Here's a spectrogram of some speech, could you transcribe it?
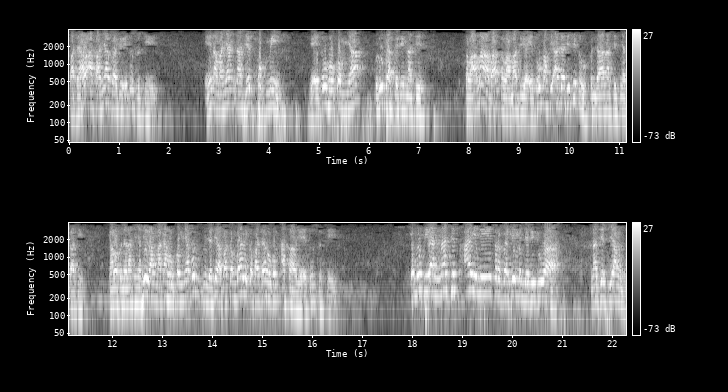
Padahal asalnya baju itu suci. Ini namanya najis hukmi. Yaitu hukumnya berubah jadi najis. Selama apa? Selama dia itu masih ada di situ, benda najisnya tadi. Kalau generasinya hilang, maka hukumnya pun menjadi apa? Kembali kepada hukum asal, yaitu suci. Kemudian najis aini terbagi menjadi dua. Najis yang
